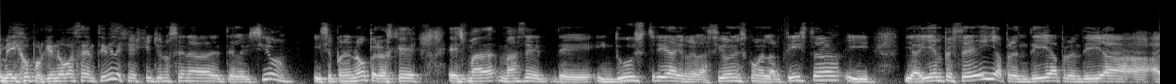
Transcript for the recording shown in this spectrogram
Y me dijo, ¿por qué no vas a MTV? Le dije, es que yo no sé nada de televisión. Y se pone, no, pero es que es más, más de, industria y relaciones con el artista. Y, ahí empecé y aprendí, aprendí a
